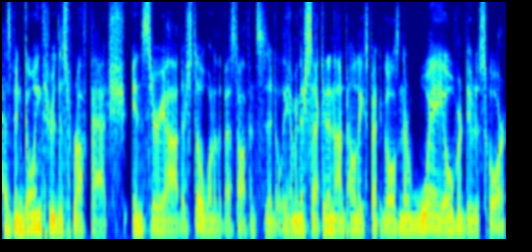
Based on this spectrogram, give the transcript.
has been going through this rough patch in Serie A, they're still one of the best offenses in Italy. I mean, they're second in non-penalty expected goals, and they're way overdue to score.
